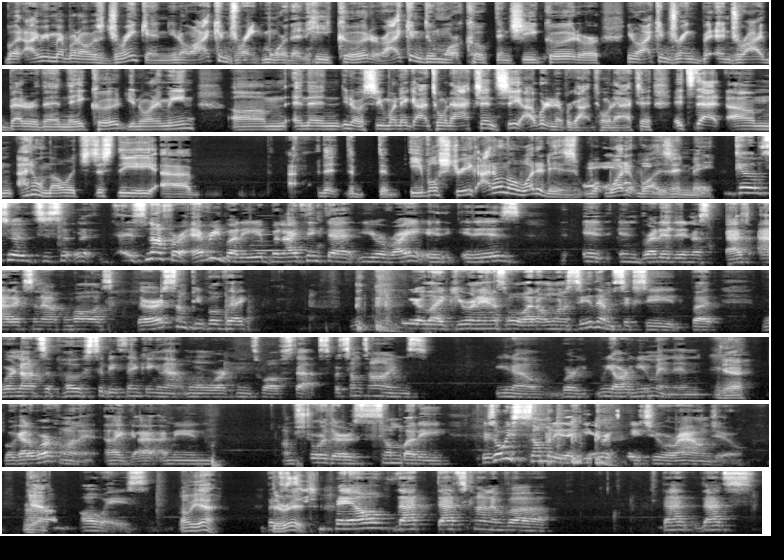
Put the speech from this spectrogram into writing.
but I remember when I was drinking, you know, I can drink more than he could, or I can do more coke than she could, or you know, I can drink and drive better than they could. You know what I mean? Um, and then you know, see when they got into an accident, see, I would have never gotten into an accident. It's that um, I don't know. It's just the uh, the, the, the evil streak. I don't know what it is, what it was in me. Goes to just it's not for everybody, but I think that you're right. It it is it inbred in us as addicts and alcoholics. There are some people that you're like you're an asshole. I don't want to see them succeed, but we're not supposed to be thinking that when we're working twelve steps. But sometimes, you know, we're we are human, and yeah, we got to work on it. Like I, I mean I'm sure there's somebody. There's always somebody that irritates you around you. Yeah, um, always. Oh yeah, but there is. Fail that that's kind of a that that's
